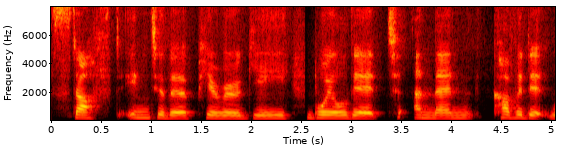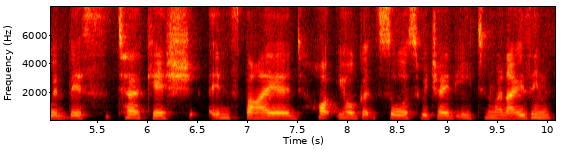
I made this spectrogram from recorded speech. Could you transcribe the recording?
stuffed into the pierogi, boiled it, and then covered it with this Turkish inspired hot yogurt sauce, which I'd eaten when I was in,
